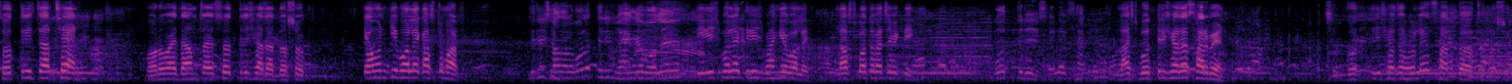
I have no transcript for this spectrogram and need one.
ছত্রিশ চাচ্ছেন। বড় ভাই দাম চাই ছত্রিশ হাজার দশক কেমন কি বলে কাস্টমার তিরিশ হাজার বলে তিরিশ ভেঙে বলে। তিরিশ বলে তিরিশ ভাঙে বলে। লাস্ট কত বেচে বিক্রি? বত্রিশ লাস্ট বত্রিশ হাজার ছাড়বেন। আচ্ছা বত্রিশ হাজার হলে ছাড়তে হচ্ছে দর্শক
